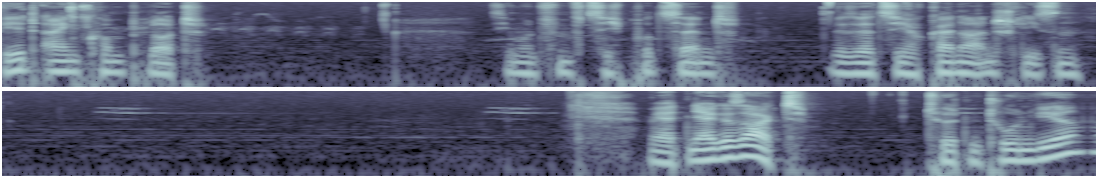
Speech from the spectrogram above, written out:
wird ein Komplott. 57 Prozent. Wieso wird sich auch keiner anschließen? Wir hätten ja gesagt, töten tun wir.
